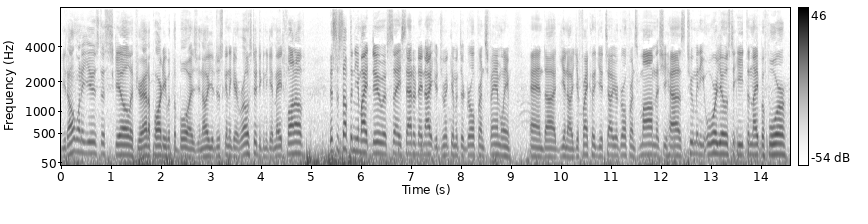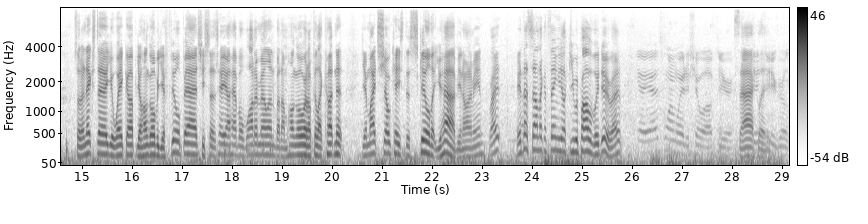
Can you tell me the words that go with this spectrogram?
You don't want to use this skill if you're at a party with the boys. You know, you're just gonna get roasted. You're gonna get made fun of. This is something you might do if, say, Saturday night you're drinking with your girlfriend's family, and uh, you know, you frankly you tell your girlfriend's mom that she has too many Oreos to eat the night before. So the next day you wake up, you're hungover, you feel bad. She says, "Hey, I have a watermelon, but I'm hungover. I don't feel like cutting it." You might showcase this skill that you have. You know what I mean, right? Doesn't that sound like a thing you, you would probably do, right? Yeah, yeah, it's one way to show off to your Exactly. to, to your girl's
